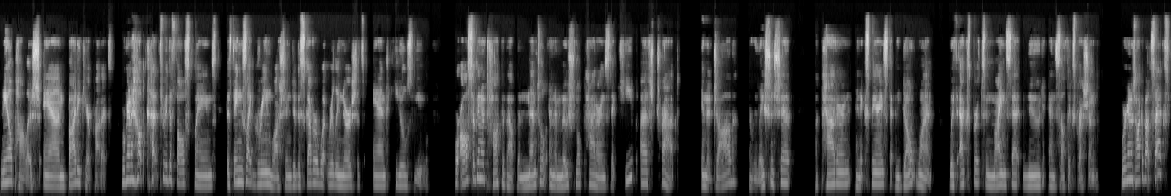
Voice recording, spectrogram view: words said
nail polish, and body care products. We're going to help cut through the false claims, the things like greenwashing to discover what really nourishes and heals you. We're also going to talk about the mental and emotional patterns that keep us trapped in a job, a relationship, a pattern, an experience that we don't want with experts in mindset, mood, and self expression. We're going to talk about sex,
